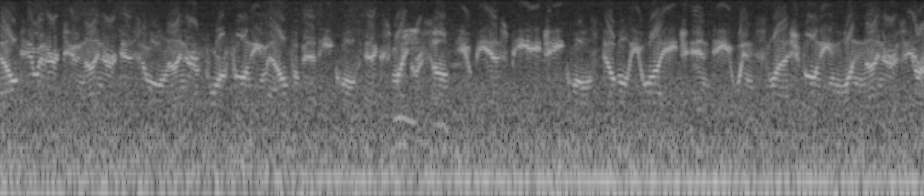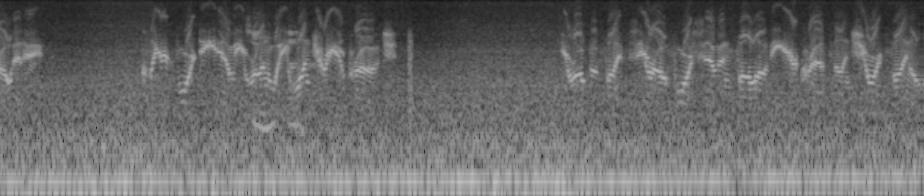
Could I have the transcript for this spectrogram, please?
Altimeter 29er decimal 9er 4 phoneme alphabet equals X Microsoft UPS PH equals WIHND wind slash phoneme 190 at 8. Cleared for DME runway 1 tree approach. Europa 5047 follow the aircraft on short final.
